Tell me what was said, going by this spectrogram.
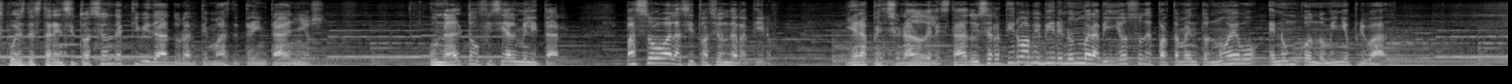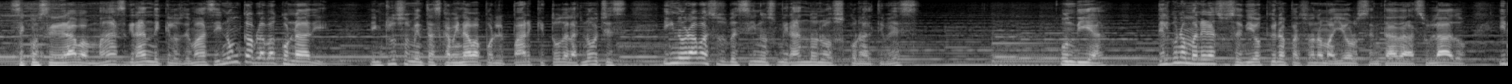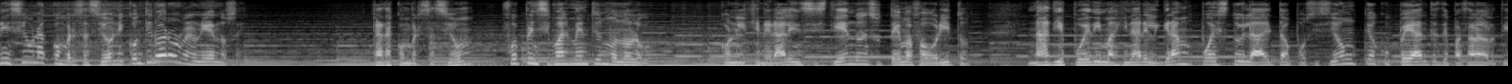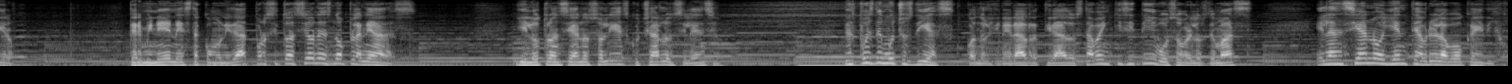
Después de estar en situación de actividad durante más de 30 años, un alto oficial militar pasó a la situación de retiro y era pensionado del Estado y se retiró a vivir en un maravilloso departamento nuevo en un condominio privado. Se consideraba más grande que los demás y nunca hablaba con nadie. Incluso mientras caminaba por el parque todas las noches, ignoraba a sus vecinos mirándolos con altivez. Un día, de alguna manera sucedió que una persona mayor sentada a su lado inició una conversación y continuaron reuniéndose. Cada conversación fue principalmente un monólogo, con el general insistiendo en su tema favorito. Nadie puede imaginar el gran puesto y la alta oposición que ocupé antes de pasar al retiro. Terminé en esta comunidad por situaciones no planeadas. Y el otro anciano solía escucharlo en silencio. Después de muchos días, cuando el general retirado estaba inquisitivo sobre los demás, el anciano oyente abrió la boca y dijo,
